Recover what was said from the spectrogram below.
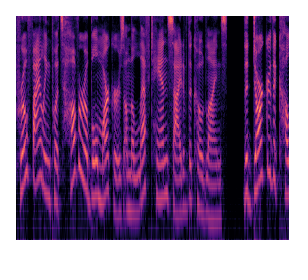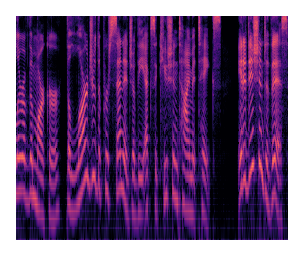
Profiling puts hoverable markers on the left-hand side of the code lines. The darker the color of the marker, the larger the percentage of the execution time it takes. In addition to this,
